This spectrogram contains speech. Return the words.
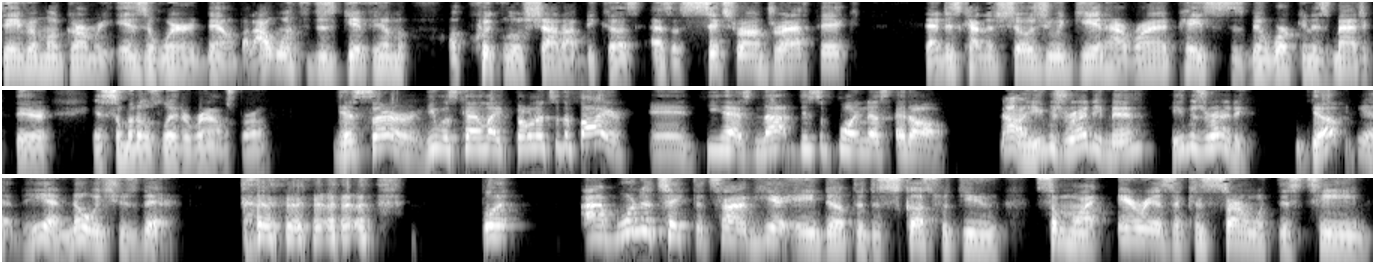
David Montgomery isn't wearing down. But I want to just give him a quick little shout out because as a six round draft pick, that just kind of shows you again how Ryan Pace has been working his magic there in some of those later rounds, bro. Yes, sir. He was kind of like thrown into the fire, and he has not disappointed us at all. No, he was ready, man. He was ready. Yep. Yeah, he, he had no issues there. but I want to take the time here, A Dub, to discuss with you some of my areas of concern with this team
